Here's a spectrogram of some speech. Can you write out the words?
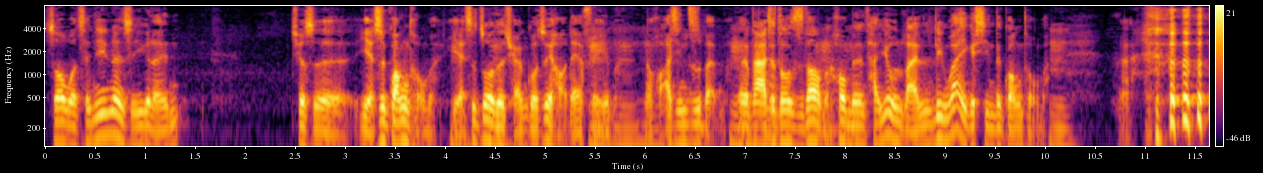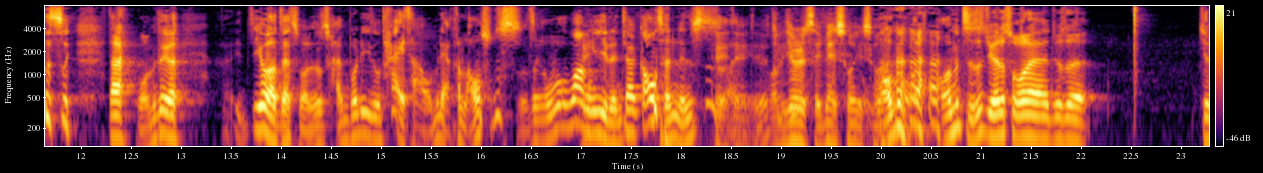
说我曾经认识一个人，就是也是光头嘛，也是做的全国最好的 FA 嘛，那华兴资本嘛，那个大家都知道嘛。后面他又来了另外一个新的光头嘛，啊，所以当然我们这个。又要再说了，这传播力度太差，我们两个老鼠屎，这个妄议人家高层人士，哎对对对，我们就是随便说一说。我们我们只是觉得说呢，就是就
